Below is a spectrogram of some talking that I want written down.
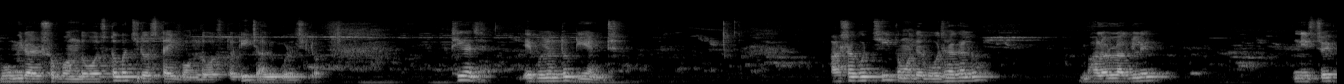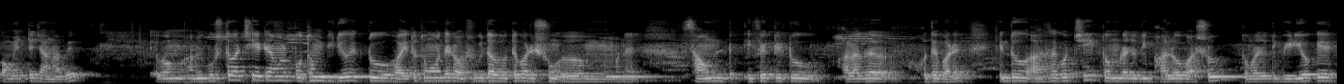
ভূমি রাজস্ব বন্দোবস্ত বা চিরস্থায়ী বন্দোবস্তটি চালু করেছিল। ঠিক আছে? এ পর্যন্ত ডিএন্ড আশা করছি তোমাদের বোঝা গেল। ভালো লাগলে নিশ্চয়ই কমেন্টে জানাবে। এবং আমি বুঝতে পারছি এটা আমার প্রথম ভিডিও একটু হয়তো তোমাদের অসুবিধা হতে পারে মানে সাউন্ড ইফেক্ট একটু আলাদা হতে পারে। কিন্তু আশা করছি তোমরা যদি ভালোবাসো, তোমরা যদি ভিডিওকে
